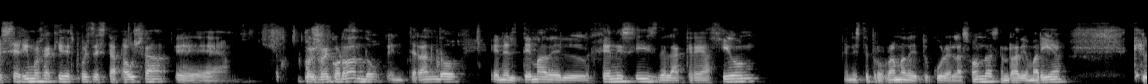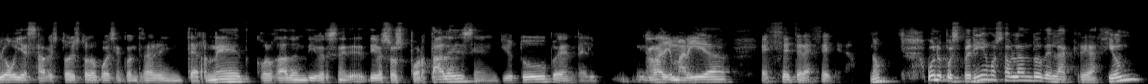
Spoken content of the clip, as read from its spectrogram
Pues seguimos aquí después de esta pausa, eh, pues recordando, enterando en el tema del Génesis, de la creación, en este programa de Tu cura en las ondas, en Radio María, que luego ya sabes, todo esto lo puedes encontrar en Internet, colgado en diversos, portales, en YouTube, en el Radio María, etcétera, etcétera. ¿no? Bueno, pues veníamos hablando de la creación,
